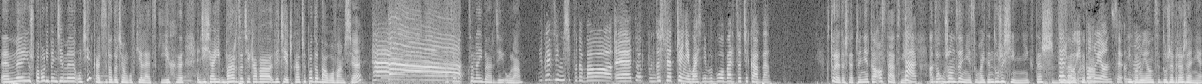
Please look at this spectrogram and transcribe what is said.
E, my już powoli będziemy uciekać z wodociągów kieleckich. Dzisiaj bardzo ciekawa wycieczka. Czy podobało Wam się? A co, co najbardziej, Ula? Najbardziej mi się podobało e, to doświadczenie właśnie, bo było bardzo ciekawe. Które doświadczenie? To ostatnie. Tak. A to urządzenie, słuchaj, ten duży silnik też, Też wywarł był chyba imponujący. Mhm. imponujące, duże wrażenie.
